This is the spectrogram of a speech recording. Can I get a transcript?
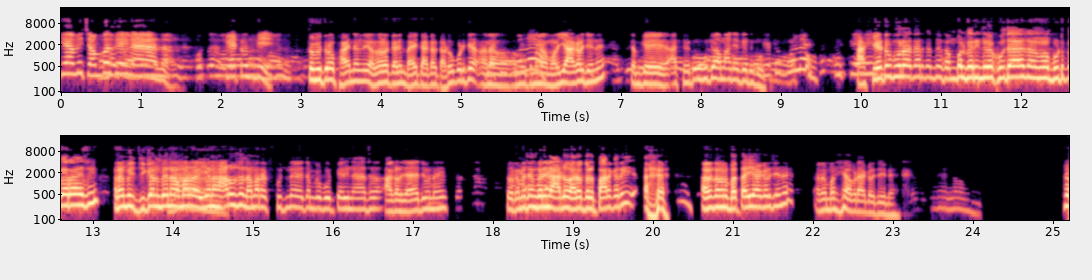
કે અમે ચંબલ જઈને આયા હતા પેટ્રોલની તો મિત્રો ફાઇનલી હલવાળ કરીને બાઈક આગળ કાઢવું પડશે અને અમે તમને મળીએ આગળ જઈને. કેમ કે આ કેટુ શું કહેવા માંગે કેટુ બોલે. આ કેટુ બોલો અત્યારે તો કંપલ પહેરીને ખુદ આવ્યા છે અમે બૂટ પહેરાય છે. અને અમે જીગન બેન અમારા અહીંયા સારું છે ને અમારા ખુદ ને જેમ કે બૂટ પહેરીને આવ્યા છે આગળ જાય જેવું નહીં. તો ગમે તેમ કરીને આલો આરોગ્ય પાર કરી. અને તમને બતાવીએ આગળ જઈને અને મળીએ આપણે આગળ જઈને. તો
